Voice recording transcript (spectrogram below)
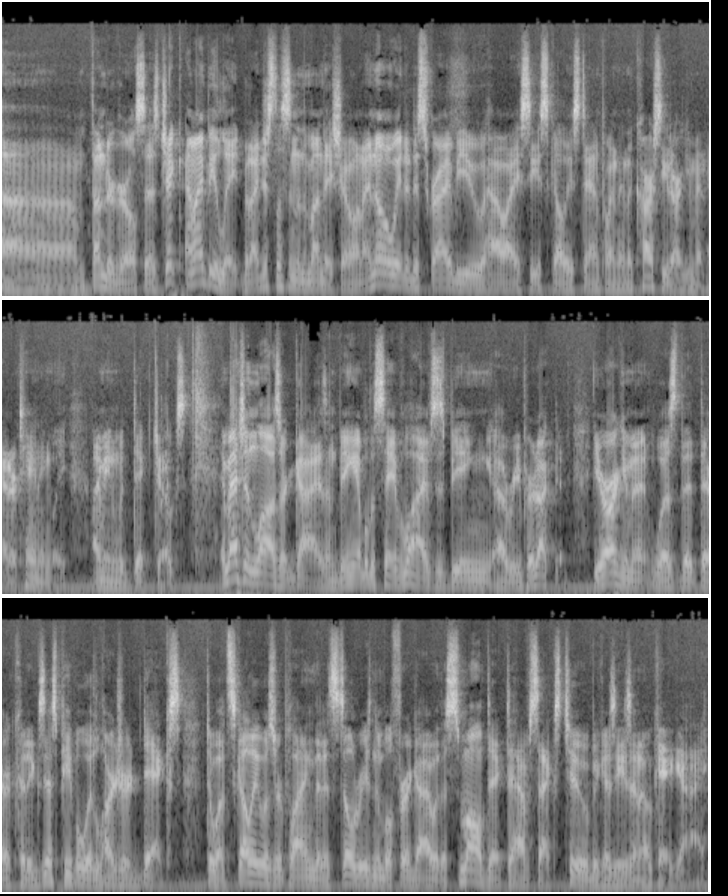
Um, Thunder Girl says, Jake, I might be late, but I just listened to the Monday show, and I know a way to describe you how I see Scully's standpoint in the car seat argument entertainingly. I mean, with dick jokes. Imagine laws are guys, and being able to save lives is being uh, reproductive. Your argument was that there could exist people with larger dicks, to what Scully was replying that it's still reasonable for a guy with a small dick to have sex too, because he's an okay guy.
